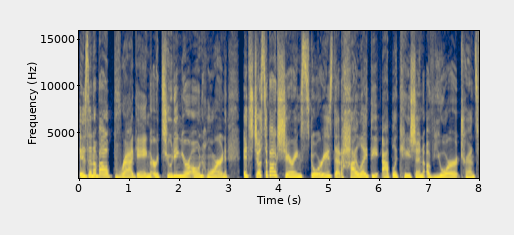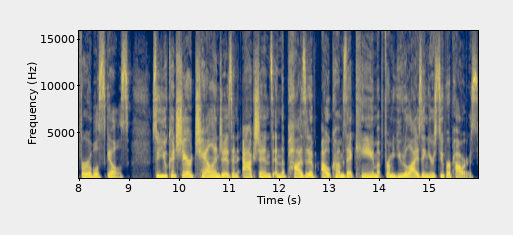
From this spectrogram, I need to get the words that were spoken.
isn't about bragging or tooting your own horn. It's just about sharing stories that highlight the application of your transferable skills. So you could share challenges and actions and the positive outcomes that came from utilizing your superpowers.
